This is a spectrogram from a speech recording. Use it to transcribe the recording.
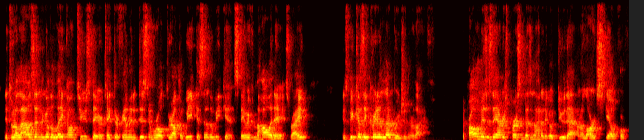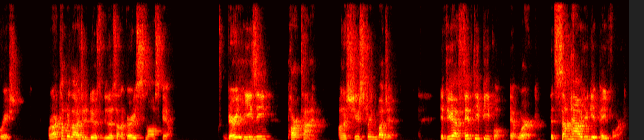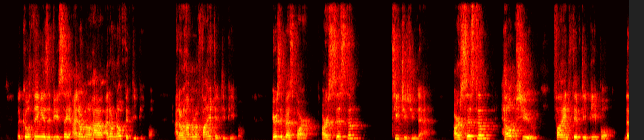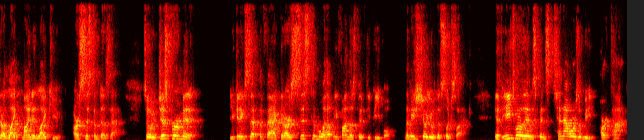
It's what allows them to go to the lake on Tuesday or take their family to Disney World throughout the week instead of the weekend, stay away from the holidays, right? It's because they created leverage in their life. The problem is, is the average person doesn't know how to go do that on a large scale corporation. What our company allows you to do is to do this on a very small scale. Very easy, part-time, on a shoestring budget. If you have 50 people at work that somehow you get paid for, the cool thing is if you say, I don't know how, I don't know 50 people. I don't know how I'm gonna find 50 people. Here's the best part. Our system teaches you that. Our system helps you find 50 people that are like-minded like you. Our system does that. So just for a minute, you can accept the fact that our system will help you find those 50 people. Let me show you what this looks like. If each one of them spends 10 hours a week part time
